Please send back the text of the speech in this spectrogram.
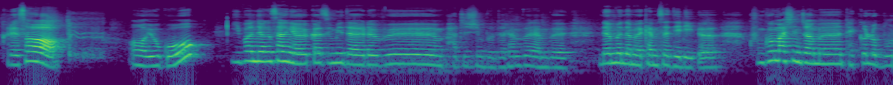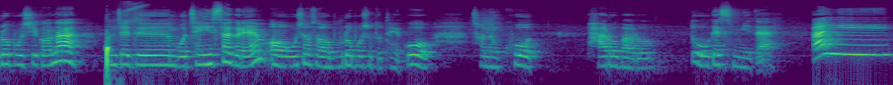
그래서 어 요거 이번 영상 여기까지입니다 여러분. 봐주신 분들 한 분 한 분 너무너무 감사드리고. 궁금하신 점은 댓글로 물어보시거나 언제든 뭐 제 인스타그램 어, 오셔서 물어보셔도 되고 저는 곧 바로바로 또 오겠습니다. 빠이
